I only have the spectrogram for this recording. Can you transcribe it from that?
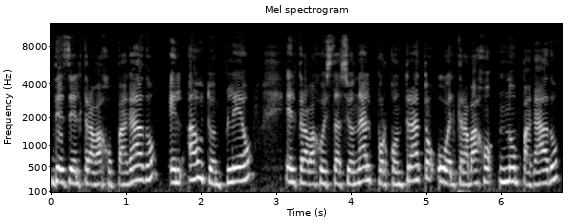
desde el trabajo pagado, el autoempleo, el trabajo estacional por contrato o el trabajo no pagado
